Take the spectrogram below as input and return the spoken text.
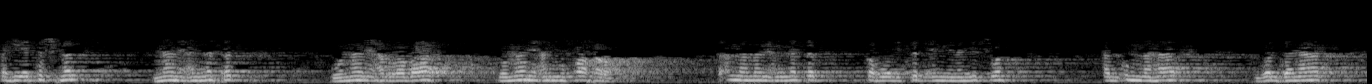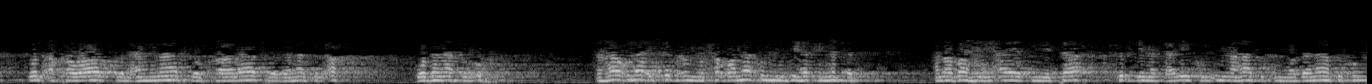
فهي تشمل مانع النسب ومانع الرضاع ومانع المصاهرة. فأما مانع النسب فهو لسبع من النسوة الأمهات والبنات والأخوات والعمات والخالات وبنات الأخ وبنات الأخت. فهؤلاء سبع محرمات من جهة النسب. على ظاهر آية النساء فرجمت عليكم أمهاتكم وبناتكم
